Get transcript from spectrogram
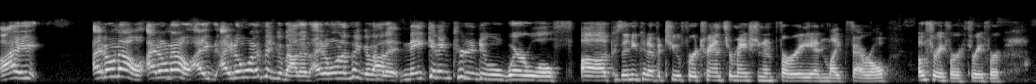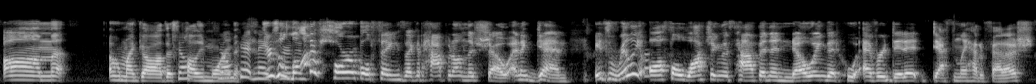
I. I don't know. I don't know. I, I don't want to think about it. I don't want to think about it. Nate getting turned into a werewolf, uh, because then you could have a two for transformation and furry and like feral. Oh, three for three for. Um. Oh my God. There's Don't- probably more. in it. There's a lot of horrible things that could happen on this show. And again, it's really awful watching this happen and knowing that whoever did it definitely had a fetish.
